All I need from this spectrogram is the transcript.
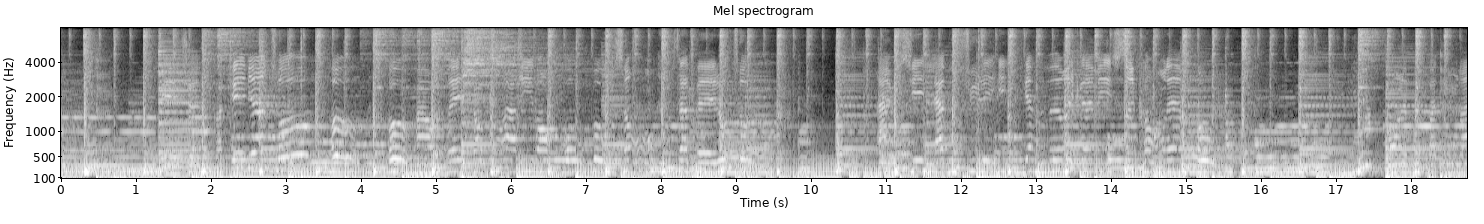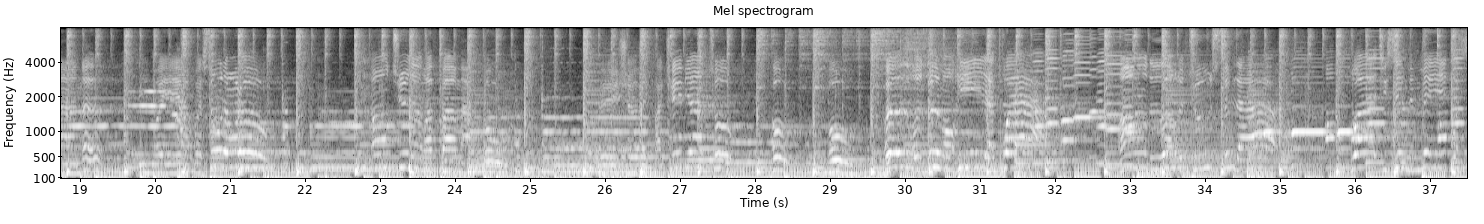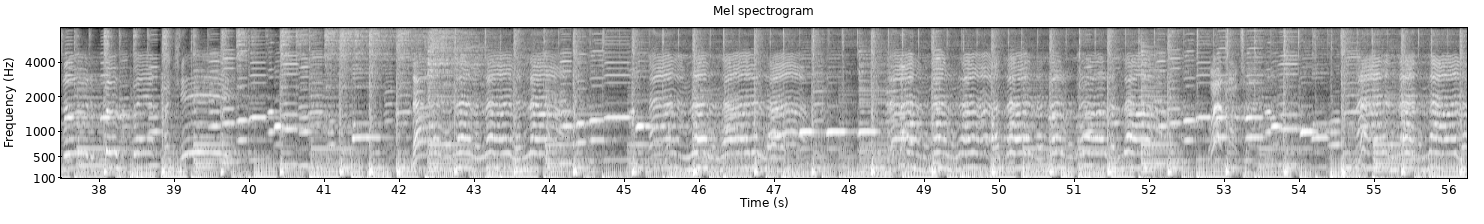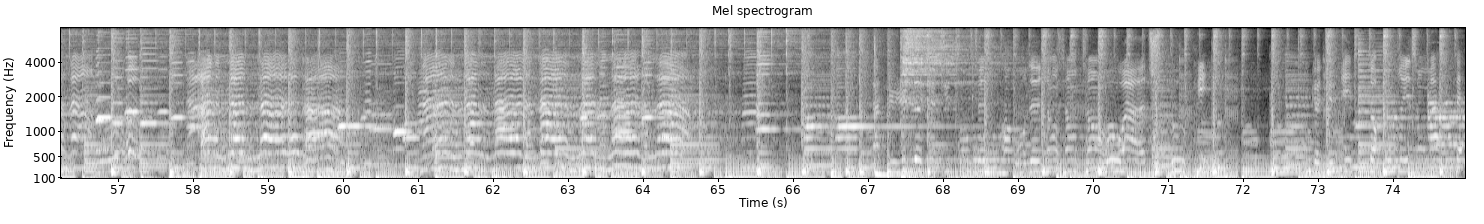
Et je crois que bientôt, oh, oh, un représentant arrive en proposant, s'appelle Auto. raison à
